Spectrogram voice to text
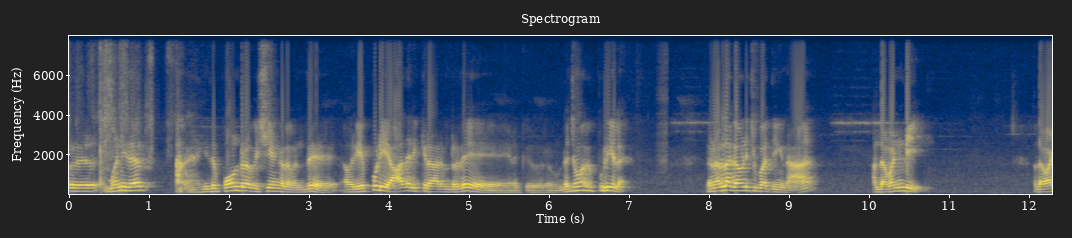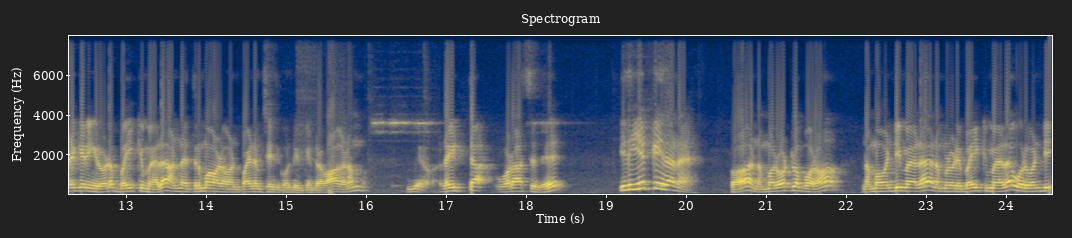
ஒரு மனிதர் இது போன்ற விஷயங்களை வந்து அவர் எப்படி ஆதரிக்கிறாருன்றதே எனக்கு நிஜமாகவே புரியலை. நல்லா கவனித்து பார்த்தீங்கன்னா அந்த வண்டி அந்த வழக்கறிஞரோட பைக்கு மேலே அண்ணன் திருமாவளவன் பயணம் செய்து கொண்டிருக்கின்ற வாகனம் லைட்டாக ஒராசுது. இது இயற்கை தானே? இப்போ நம்ம ரோட்டில் போகிறோம் நம்ம வண்டி மேலே நம்மளுடைய பைக் மேலே ஒரு வண்டி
